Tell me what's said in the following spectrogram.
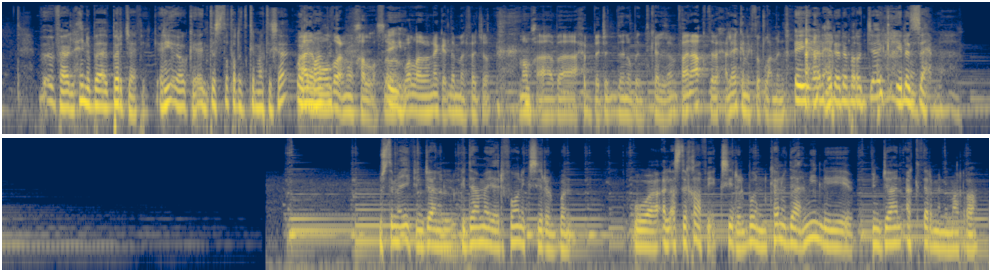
فالحين برجع فيك. يعني أوكي أنت استطرد كما تشاء. ولا هذا موضوع مو مخلص. إيه. والله لو نقعد لما الفجر ما مخ... بحبه جدا وبنتكلم. فأنا أقترح عليك إنك تطلع منه. اي الحين أنا برجعك إلى الزحمة. مستمعي فنجان القدامى يعرفون إكسير البن والأصدقاء في إكسير البن كانوا داعمين لفنجان أكثر من مرة.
